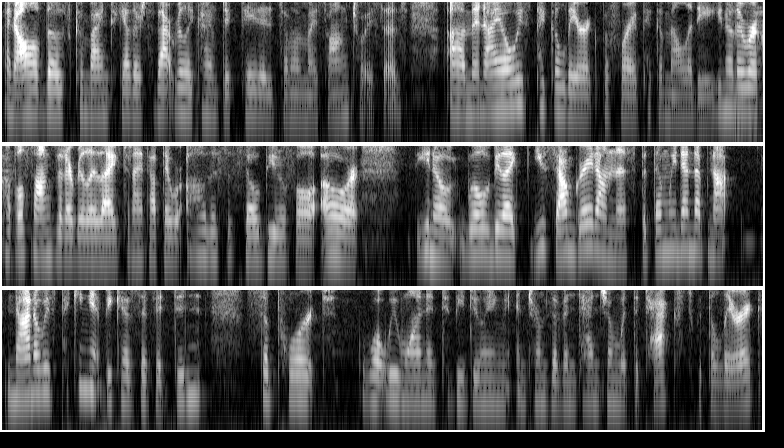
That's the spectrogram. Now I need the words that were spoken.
and all of those combined together. So that really kind of dictated some of my song choices. Um, and i always pick a lyric before i pick a melody. You know there were a couple songs that i really liked and i thought they were oh this is so beautiful. Oh or you know will would be like you sound great on this but then we'd end up not not always picking it because if it didn't support what we wanted to be doing in terms of intention with the text, with the lyric,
